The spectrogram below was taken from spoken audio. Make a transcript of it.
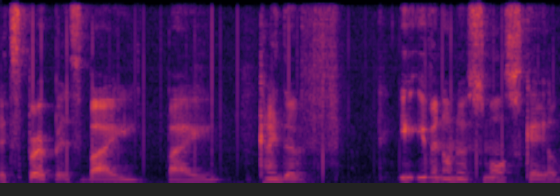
its purpose by by kind of even on a small scale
